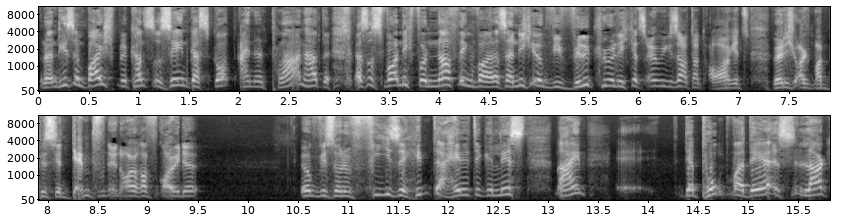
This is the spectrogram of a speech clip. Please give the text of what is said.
Und an diesem Beispiel kannst du sehen, dass Gott einen Plan hatte, dass es war nicht von nothing war, dass er nicht irgendwie willkürlich jetzt irgendwie gesagt hat, oh, jetzt werde ich euch mal ein bisschen dämpfen in eurer Freude. Irgendwie so eine fiese, hinterhältige List. Nein, äh, der Punkt war der, es lag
